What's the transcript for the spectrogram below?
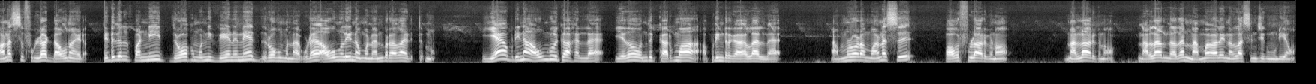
மனசு ஃபுல்லாக டவுன் ஆகிடும் விடுதல் பண்ணி துரோகம் பண்ணி வேணும்னே துரோகம் பண்ணால் கூட அவங்களையும் நம்ம நண்பராக தான் எடுத்துக்கணும். ஏன் அப்படின்னா அவங்களுக்காக இல்லை ஏதோ வந்து கர்மா அப்படின்றதுக்காகலாம் இல்லை. நம்மளோட மனசு பவர்ஃபுல்லாக இருக்கணும். நல்லா இருக்கணும். நல்லா இருந்தால் தான் நம்ம வேலையை நல்லா செஞ்சுக்க முடியும்.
